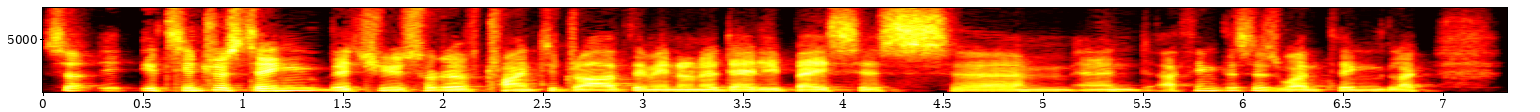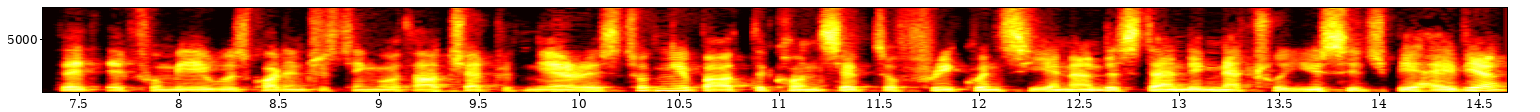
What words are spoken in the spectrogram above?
So it's interesting that you're sort of trying to drive them in on a daily basis, um, and I think this is one thing like that. It for me was quite interesting with our chat with Nir is talking about the concept of frequency and understanding natural usage behavior.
